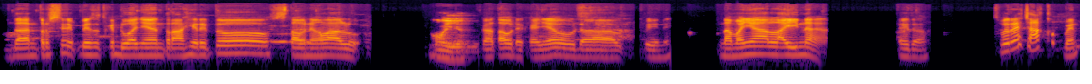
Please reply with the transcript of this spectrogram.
Dan terus episode keduanya yang terakhir itu setahun yang lalu. Oh iya. Gak tahu deh kayaknya udah ini. Namanya Laina. Itu. Sebenarnya cakep, men.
